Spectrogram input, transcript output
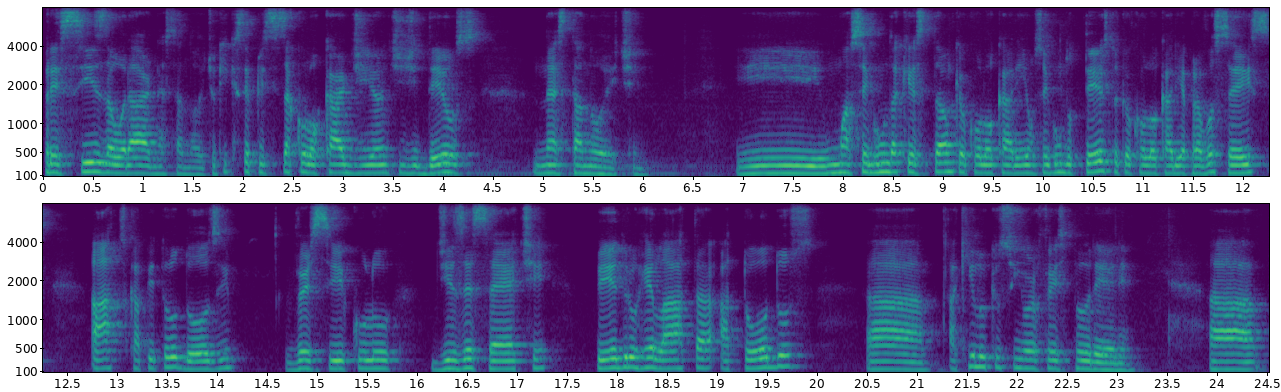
precisa orar nessa noite? O que que você precisa colocar diante de Deus nesta noite? E uma segunda questão que eu colocaria, um segundo texto que eu colocaria para vocês, Atos capítulo 12, versículo 17. Pedro relata a todos ah, aquilo que o Senhor fez por ele. Ah,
